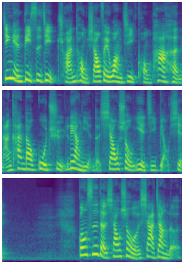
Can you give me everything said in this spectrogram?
今年第四季传统消费旺季，恐怕很难看到过去亮眼的销售业绩表现。公司的销售额下降了，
